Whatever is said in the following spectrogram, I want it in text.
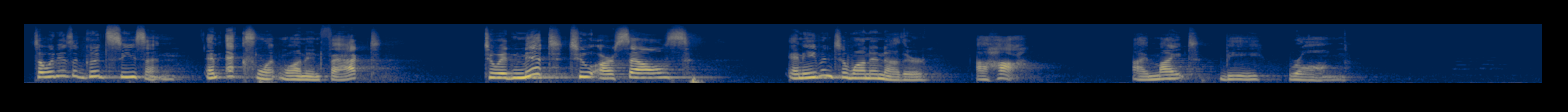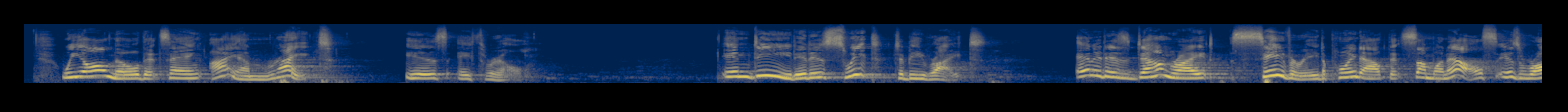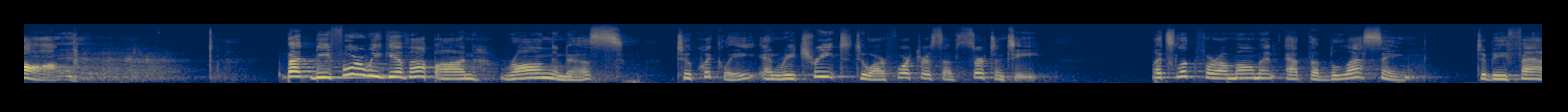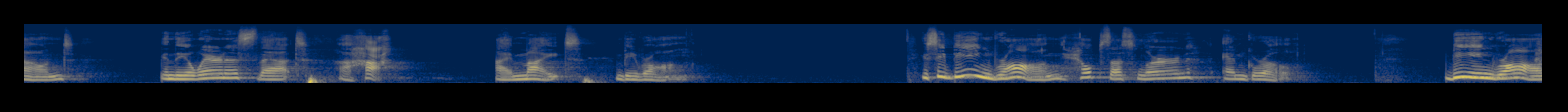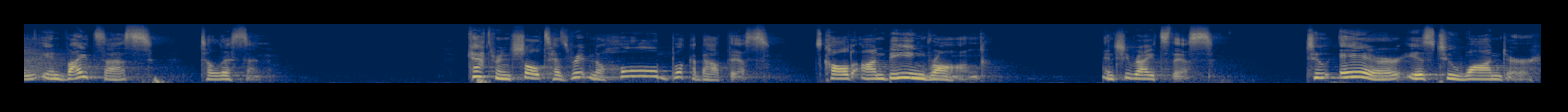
So it is a good season, an excellent one, in fact, to admit to ourselves and even to one another aha, I might be wrong. We all know that saying, I am right, is a thrill. Indeed, it is sweet to be right. And it is downright savory to point out that someone else is wrong. but before we give up on wrongness too quickly and retreat to our fortress of certainty, let's look for a moment at the blessing to be found in the awareness that, aha, I might be wrong. You see, being wrong helps us learn and grow. Being wrong invites us to listen. Kathryn Schulz has written a whole book about this. It's called On Being Wrong. And she writes this To err is to wander,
